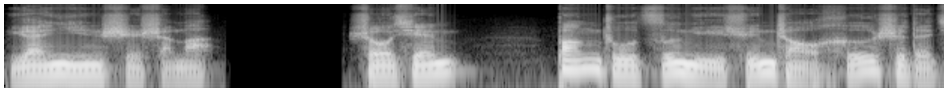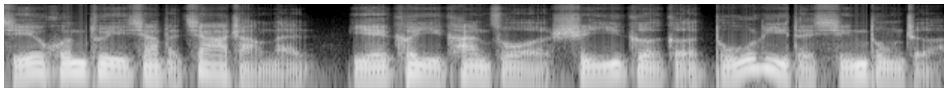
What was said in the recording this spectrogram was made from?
原因是什么？首先。帮助子女寻找合适的结婚对象的家长们，也可以看作是一个个独立的行动者。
